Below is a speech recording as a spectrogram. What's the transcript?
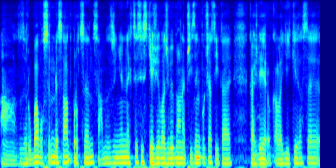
A zhruba 80%, samozřejmě nechci si stěžovat, že by byla nepřízeň počasí, to je každý rok, ale díky zase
